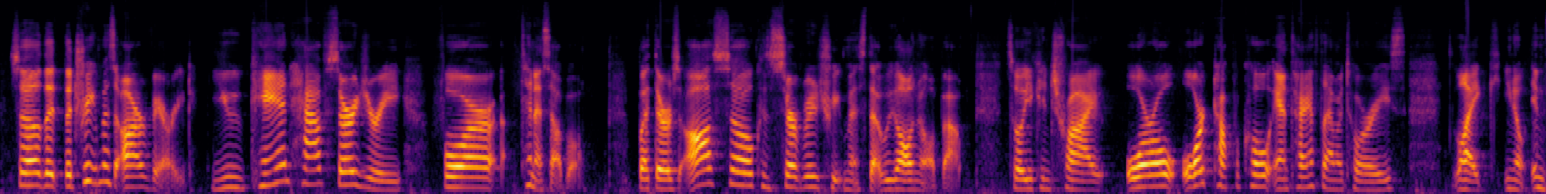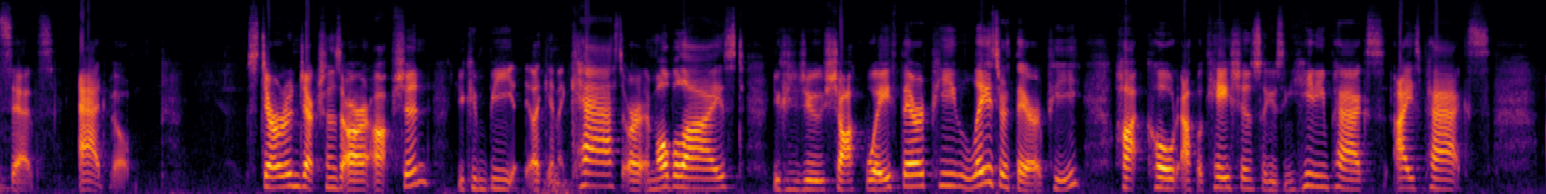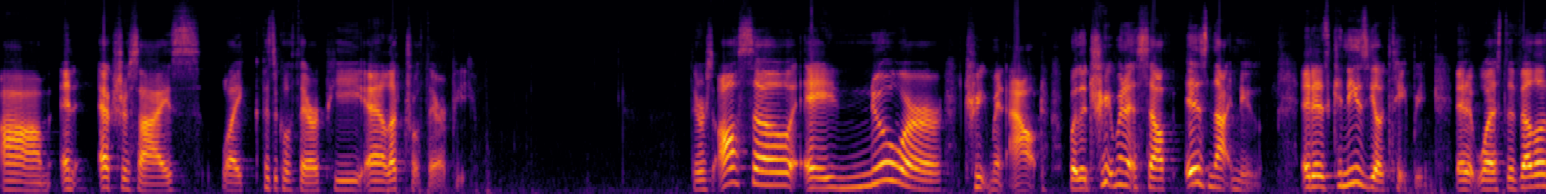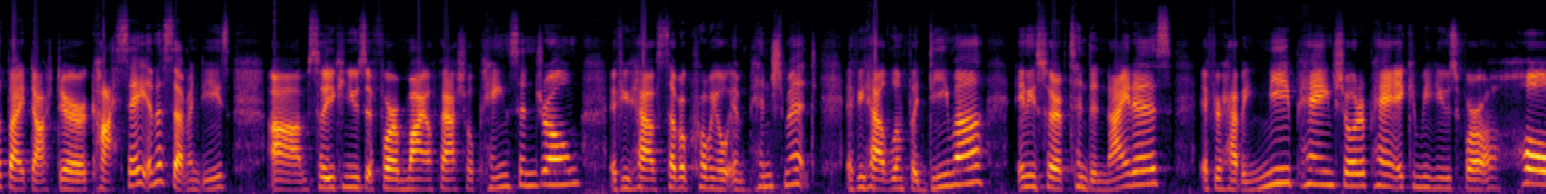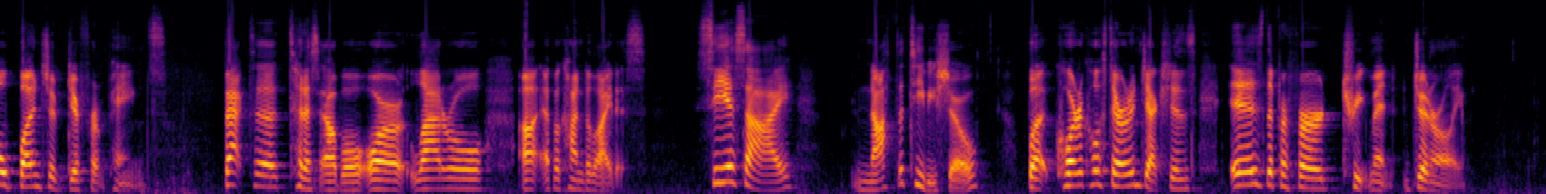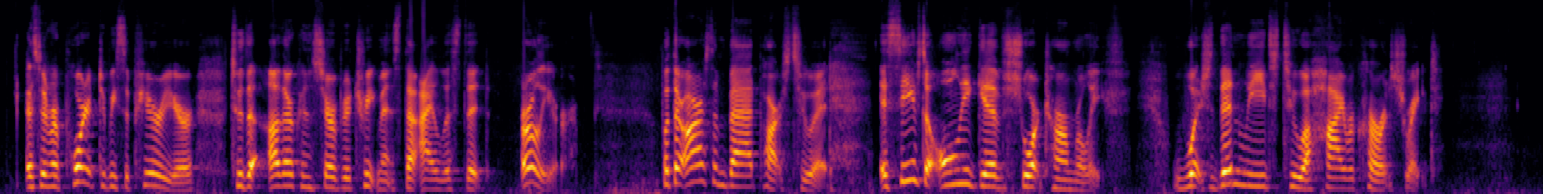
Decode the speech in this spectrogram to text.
So the, the treatments are varied. You can have surgery for tennis elbow, but there's also conservative treatments that we all know about. So you can try oral or topical anti-inflammatories like, you know, NSAIDs, Advil steroid injections are an option. You can be like in a cast or immobilized. You can do shock wave therapy, laser therapy, hot cold application, so using heating packs, ice packs, um, and exercise like physical therapy and electrotherapy. There's also a newer treatment out, but the treatment itself is not new. It is kinesiotaping. It was developed by Dr. Kase in the 70s, um, so you can use it for myofascial pain syndrome, if you have subacromial impingement, if you have lymphedema, any sort of tendonitis, if you're having knee pain, shoulder pain, it can be used for a whole bunch of different pains back to tennis elbow or lateral uh, epicondylitis. CSI, not the TV show, but corticosteroid injections is the preferred treatment generally. It's been reported to be superior to the other conservative treatments that I listed earlier. But there are some bad parts to it. It seems to only give short-term relief, which then leads to a high recurrence rate.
